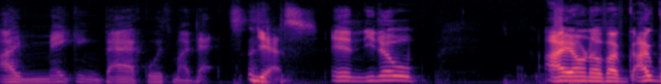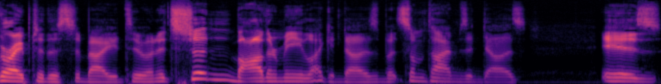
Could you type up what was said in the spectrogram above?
I'm making back with my bets. yes, and you know, I don't know if I've I've griped to this about you too, and it shouldn't bother me like it does, but sometimes it does. Is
